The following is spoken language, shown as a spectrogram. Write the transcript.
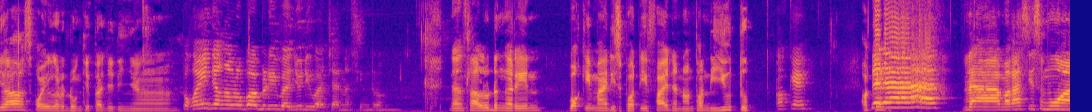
Ya, spoiler dong kita jadinya. Pokoknya jangan lupa beli baju di Wacana Syndrome. Dan selalu dengerin Pokima di Spotify dan nonton di YouTube. Oke. Oke. Dadah. Dah, makasih semua.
